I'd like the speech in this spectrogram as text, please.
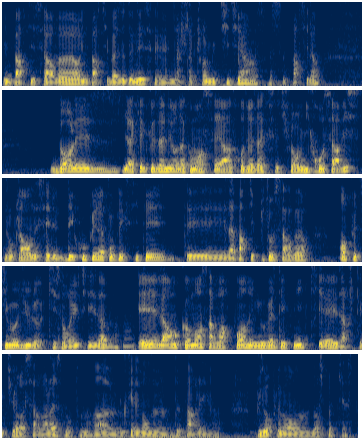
une partie serveur, une partie base de données. C'est une architecture multi-tiers, hein, cette partie-là. Dans les... Il y a quelques années, on a commencé à introduire des architectures microservices. Donc là, on essaye de découper la complexité de la partie plutôt serveur en petits modules qui sont réutilisables. Mhm. Et là, on commence à voir poindre une nouvelle technique qui est les architectures serverless, dont on aura l'occasion de, de parler euh, plus amplement dans ce podcast.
